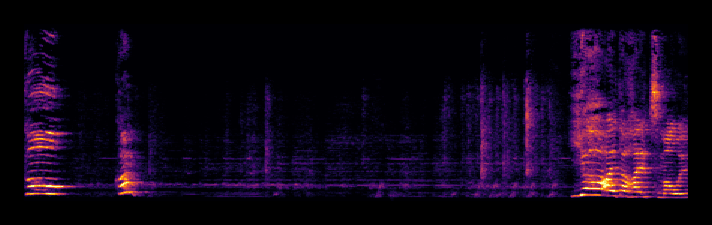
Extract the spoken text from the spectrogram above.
Go! Komm! Ja, alter Halsmaul.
